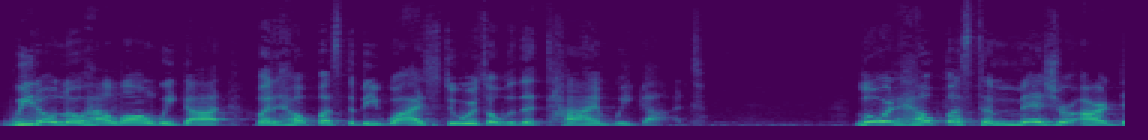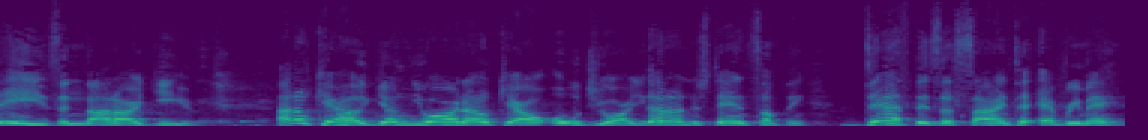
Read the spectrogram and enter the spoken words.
we don't know how long we got, but help us to be wise stewards over the time we got. Lord, help us to measure our days and not our years. I don't care how young you are and I don't care how old you are. You got to understand something. Death is assigned to every man.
